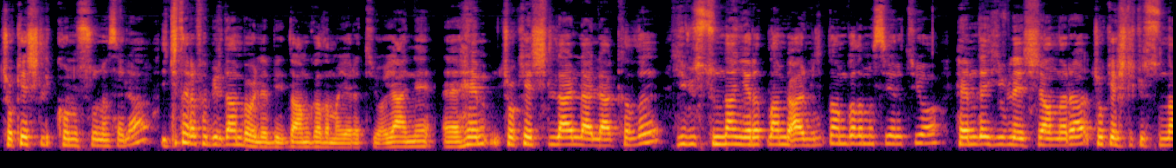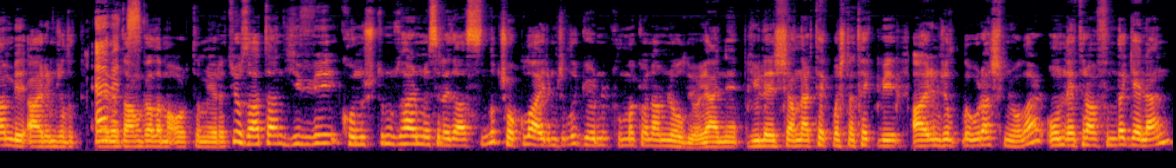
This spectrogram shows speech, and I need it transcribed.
çok eşlilik konusu mesela iki tarafa birden böyle bir damgalama yaratıyor. Yani e, hem çok eşlilerle alakalı HIV üstünden yaratılan bir ayrımcılık damgalaması yaratıyor. Hem de HIV'le yaşayanlara çok eşlik üstünden bir ayrımcılık e, evet. ve damgalama ortamı yaratıyor. Zaten HIV'i konuştuğumuz her meselede aslında çoklu ayrımcılığı görünür kılmak önemli oluyor. Yani HIV'le yaşayanlar tek başına tek bir ayrımcılıkla uğraşmıyorlar. Onun etrafında gelen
